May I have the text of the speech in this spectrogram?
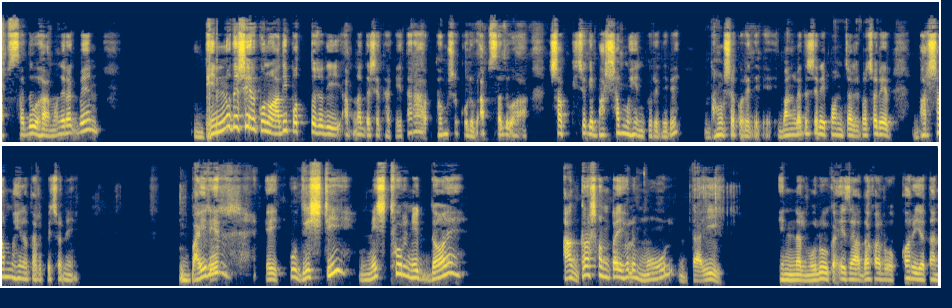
আফসাদুহা মনে রাখবেন ভিন্ন দেশের কোনো আধিপত্য যদি আপনার দেশে থাকে, তারা ধ্বংস করবে, আফসাদুহা সবকিছুকে ভারসাম্যহীন করে দিবে, ধ্বংস করে দিবে। বাংলাদেশের এই পঞ্চাশ বছরের ভারসাম্যহীনতার পেছনে বাইরের এই কুদৃষ্টি, নিষ্ঠুর নির্দয়, আগ্রাসনটাই হলো মূল দায়ী। ইন্নাল মুলুক ইজা দাখালু করিয়াতান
